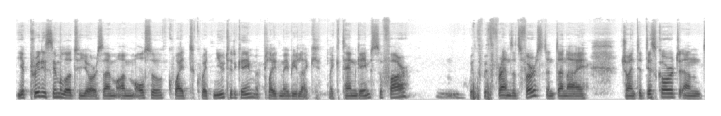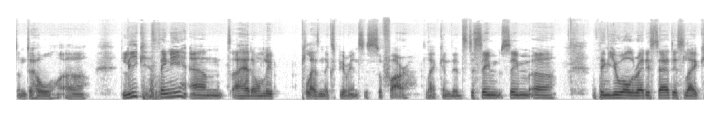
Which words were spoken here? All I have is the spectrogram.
Yeah, pretty similar to yours. I'm I'm also quite quite new to the game. I played maybe like like ten games so far with with friends at first, and then I joined the Discord and, and the whole uh, league thingy, and I had only pleasant experiences so far. Like, and it's the same same uh, thing you already said. Is like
